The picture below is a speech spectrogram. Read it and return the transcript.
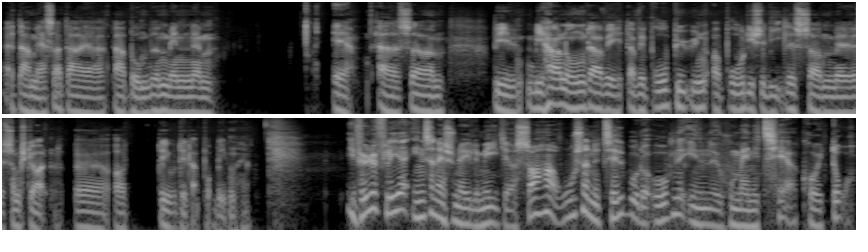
at der er masser, der er, der er bombet. Men øh, ja, altså, vi, vi har nogen, der vil, der vil bruge byen og bruge de civile som, øh, som skjold. Øh, og det er jo det, der er problemet her. Ifølge flere internationale medier, så har russerne tilbudt at åbne en øh, humanitær korridor,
